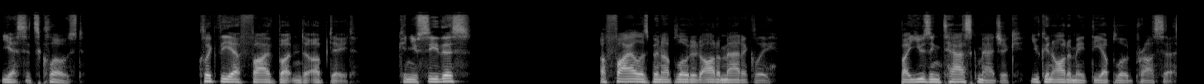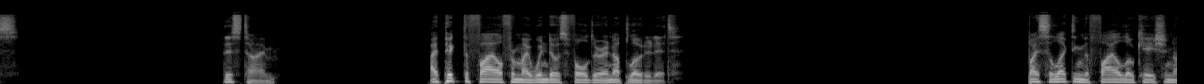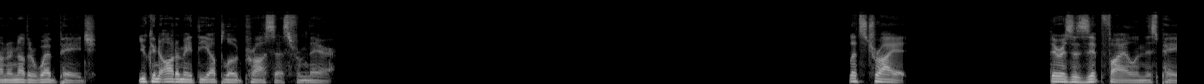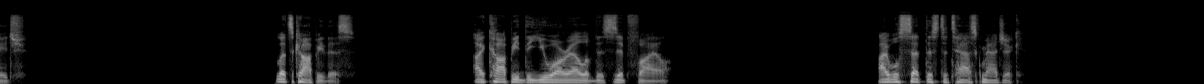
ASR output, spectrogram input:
Yes, it's closed. Click the F5 button to update. Can you see this? A file has been uploaded automatically. By using TaskMagic, you can automate the upload process. This time, I picked the file from my Windows folder and uploaded it. By selecting the file location on another web page, you can automate the upload process from there. Let's try it. There is a zip file in this page. Let's copy this. I copied the URL of this zip file. I will set this to TaskMagic.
